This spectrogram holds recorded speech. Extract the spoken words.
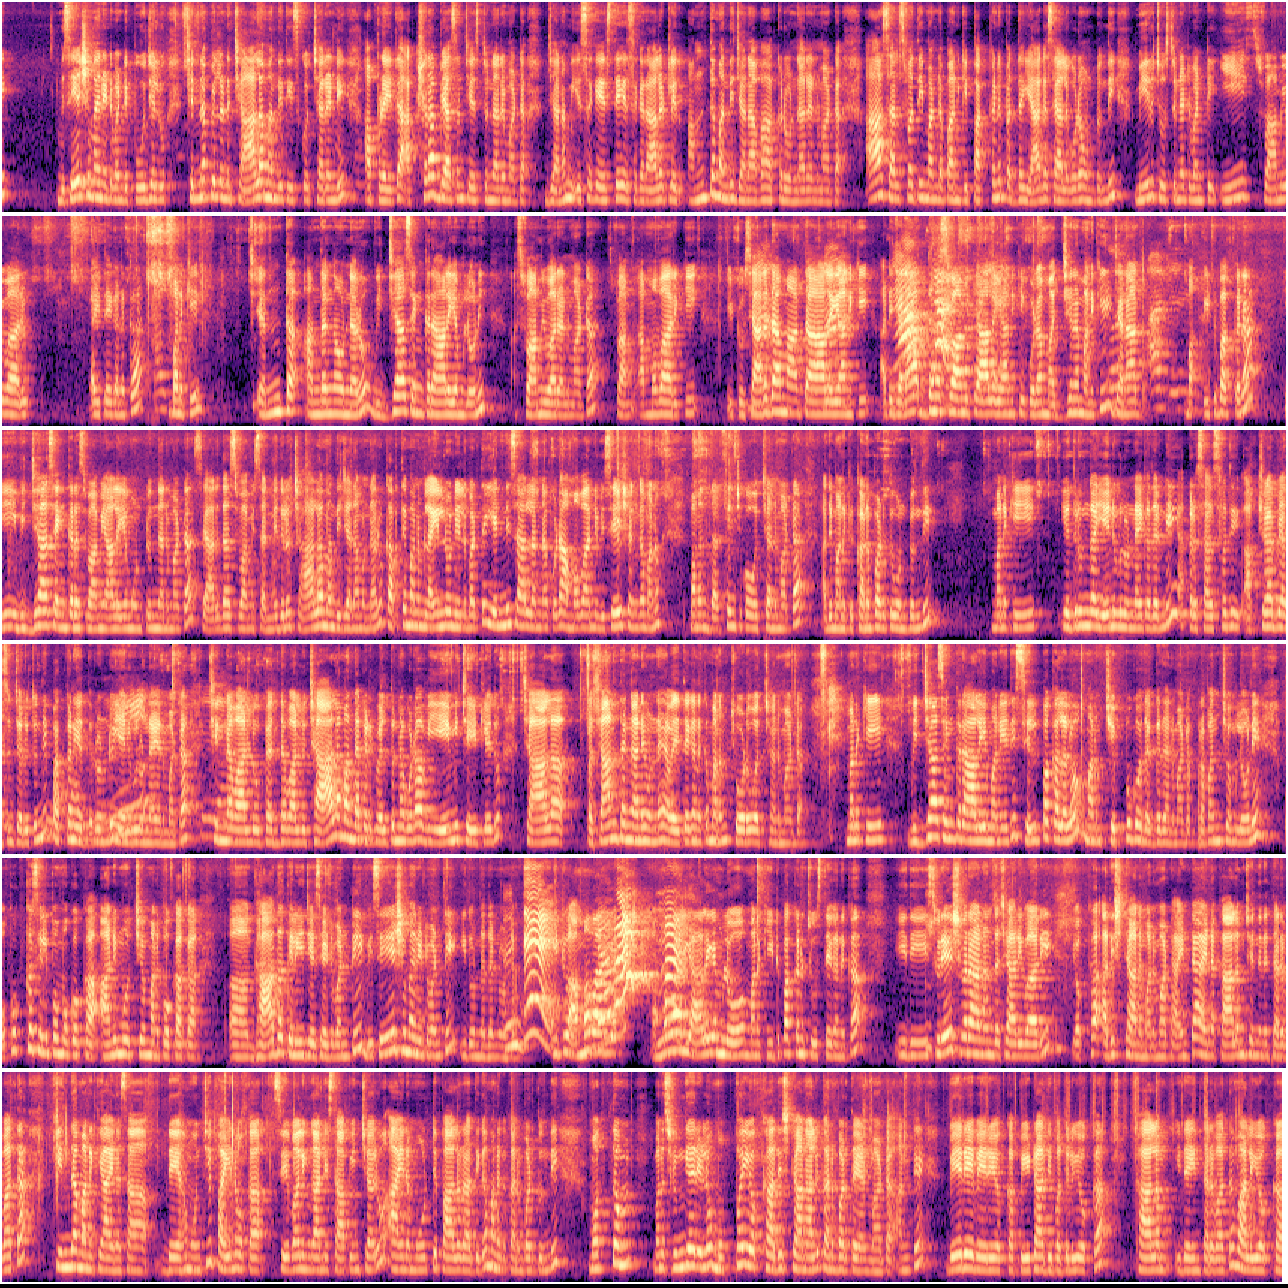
విశేషమైనటువంటి పూజలు చిన్నపిల్లని చాలామంది తీసుకొచ్చారండి. అప్పుడైతే అక్షరాభ్యాసం చేస్తున్నారన్నమాట. జనం ఇసుకేస్తే ఇసుక రాలట్లేదు. అంతమంది జనాభా అక్కడ ఉన్నారనమాట ఆ సరస్వతి మండపానికి పక్కన పెద్ద యాగశాల కూడా ఉంటుంది. మీరు చూస్తున్నటువంటి ఈ స్వామివారు అయితే గనక మనకి ఎంత అందంగా ఉన్నారో విద్యాశంకర ఆలయంలోని స్వామివారు అనమాట స్వామి అమ్మవారికి ఇటు శారదామాత ఆలయానికి అటు జనార్దన స్వామికి ఆలయానికి కూడా మధ్యన మనకి జనార్ ఇటు పక్కన ఈ విద్యాశంకర స్వామి ఆలయం ఉంటుందన్నమాట. శారదా స్వామి సన్నిధిలో చాలామంది జనం ఉన్నారు. కాకపోతే మనం లైన్లో నిలబడితే ఎన్నిసార్లు అన్నా కూడా అమ్మవారిని విశేషంగా మనం మనం దర్శించుకోవచ్చు అనమాట అది మనకి కనపడుతూ ఉంటుంది. మనకి ఎదురుగా ఏనుగులు ఉన్నాయి కదండి. అక్కడ సరస్వతి అక్షరాభ్యాసం జరుగుతుంది. పక్కన రెండు ఏనుగులు ఉన్నాయన్నమాట చిన్నవాళ్ళు పెద్దవాళ్ళు చాలామంది అక్కడికి వెళ్తున్నా కూడా అవి ఏమీ చేయట్లేదు. చాలా ప్రశాంతంగానే ఉన్నాయి. అవి అయితే కనుక మనం చూడవచ్చు అనమాట మనకి విద్యాశంకర ఆలయం అనేది శిల్పకళలో మనం చెప్పుకోదగ్గదనమాట ప్రపంచంలోనే ఒక్కొక్క శిల్పం ఒక్కొక్క ఆణిముత్యం మనకు ఒక్కొక్క గాథ తెలియజేసేటువంటి విశేషమైనటువంటి ఇది ఉన్నదన్నమాట ఇటు అమ్మవారి అమ్మవారి ఆలయంలో మనకి ఇటుపక్కన చూస్తే గనక ఇది సురేశ్వరానందచారి వారి యొక్క అధిష్టానం అనమాట అంటే ఆయన కాలం చెందిన తర్వాత కింద మనకి ఆయన సా దేహం ఉంచి పైన ఒక శివలింగాన్ని స్థాపించారు. ఆయన మూర్తి పాలరాతిగా మనకు కనబడుతుంది. మొత్తం మన శృంగేరిలో ముప్పై ఒక్క అధిష్టానాలు కనబడతాయి అన్నమాట అంటే వేరే వేరే యొక్క పీఠాధిపతుల యొక్క కాలం ఇదైన తర్వాత వాళ్ళ యొక్క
